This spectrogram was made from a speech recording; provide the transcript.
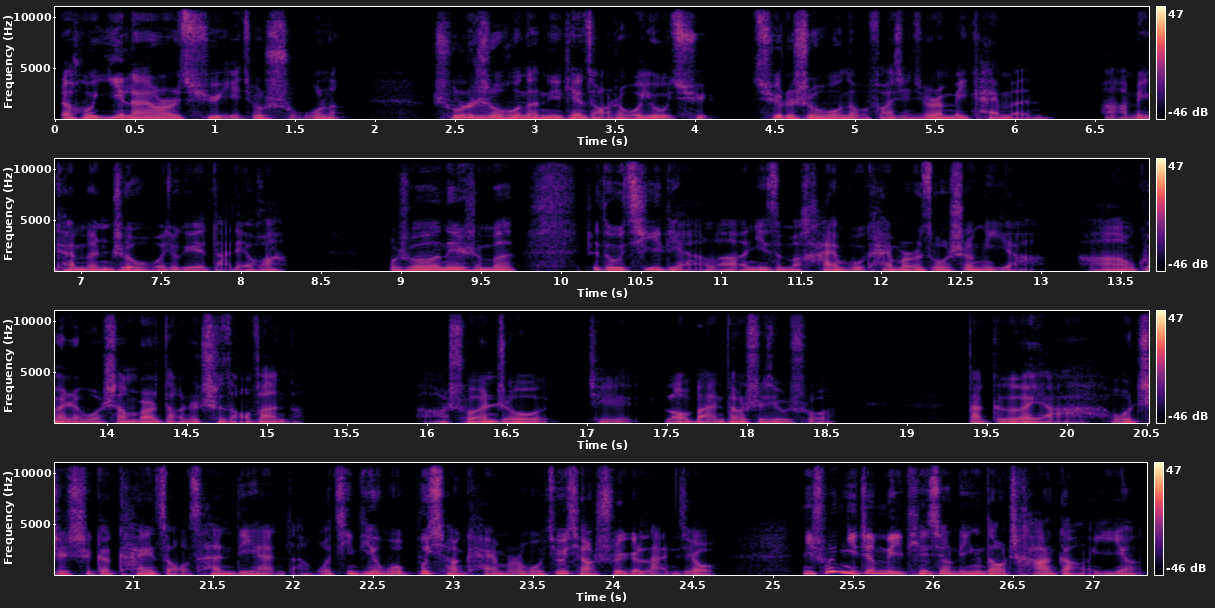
然后一来二去也就熟了。熟了之后呢，那天早上我又去，去了之后呢，我发现居然没开门啊！没开门之后，我就给他打电话，我说那什么，这都几点了，你怎么还不开门做生意啊？啊，我快点，我上班等着吃早饭呢。啊，说完之后，这个老板当时就说。大哥呀，我只是个开早餐店的，我今天我不想开门，我就想睡个懒觉。你说你这每天像领导查岗一样，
